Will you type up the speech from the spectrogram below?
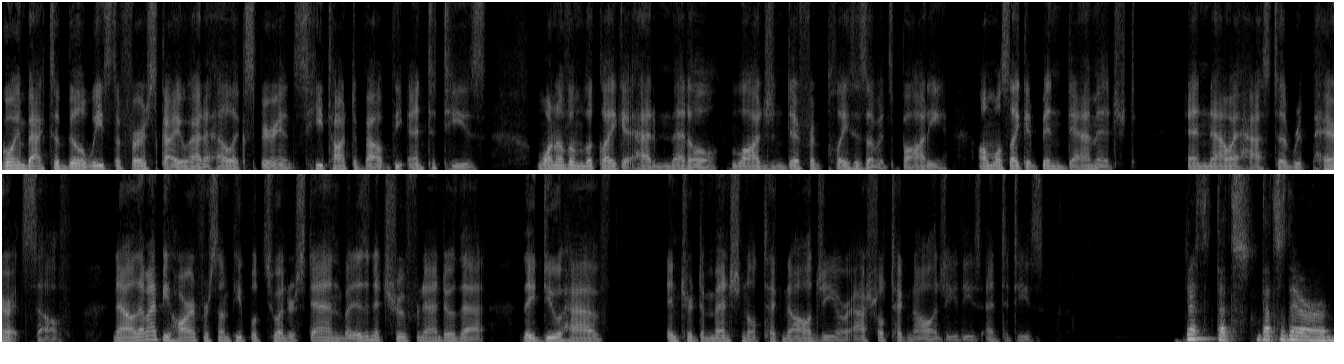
going back to Bill Wiese, the first guy who had a hell experience, he talked about the entities. One of them looked like it had metal lodged in different places of its body, almost like it'd been damaged, and now it has to repair itself. Now, that might be hard for some people to understand, but isn't it true, Fernando, that they do have interdimensional technology or astral technology, these entities? Yes, that's that's their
